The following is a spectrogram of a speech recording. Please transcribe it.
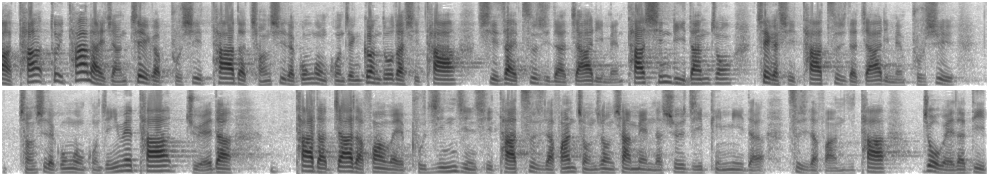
啊，他对他来讲，这个不是他的城市的公共空间，更多的是他是在自己的家里面。他心里当中，这个是他自己的家里面，不是城市的公共空间，因为他觉得他的家的范围不仅仅是他自己的方程中上面的十几平米的自己的房子，他周围的地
